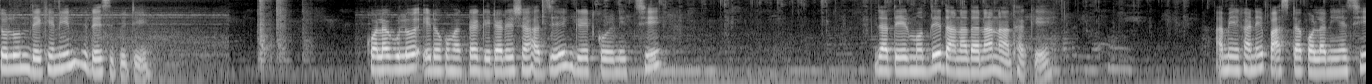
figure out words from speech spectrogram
চলুন দেখে নিন রেসিপিটি। কলাগুলো এরকম একটা গেটারের সাহায্যে গ্রেট করে নিচ্ছি, যাতে এর মধ্যে দানা দানা না থাকে। আমি এখানে পাঁচটা কলা নিয়েছি।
